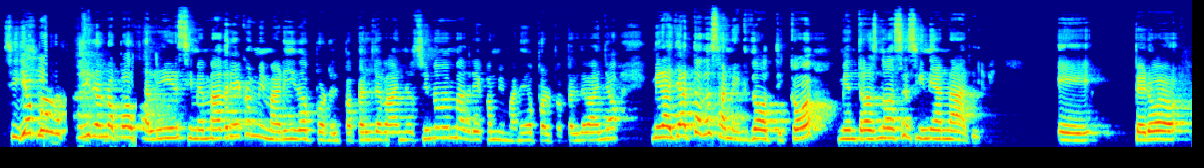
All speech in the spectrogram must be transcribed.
Si yo puedo salir o no puedo salir, si me madré con mi marido por el papel de baño, si no me madré con mi marido por el papel de baño, mira, ya todo es anecdótico mientras no asesine a nadie. Eh, pero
